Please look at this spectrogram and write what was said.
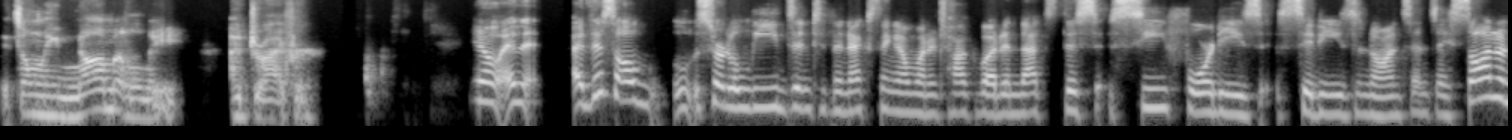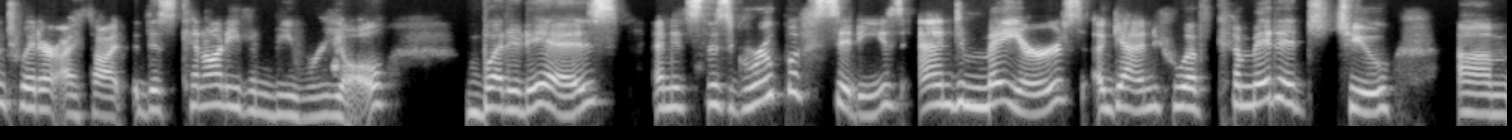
It's only nominally a driver. You know, and uh, this all sort of leads into the next thing I want to talk about, and that's this C40s cities nonsense. I saw it on Twitter. I thought this cannot even be real, but it is. And it's this group of cities and mayors, again, who have committed to um,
